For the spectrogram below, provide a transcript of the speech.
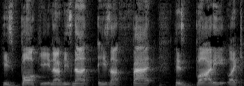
He's bulky. Now he's not he's not fat. His body like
